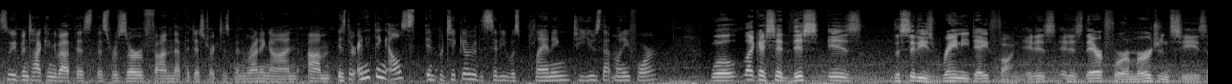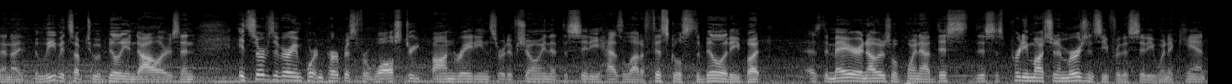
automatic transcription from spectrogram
So we've been talking about this this reserve fund that the district has been running on. Um, is there anything else in particular the city was planning to use that money for? Well, like I said, this is the city's rainy day fund. It is it is there for emergencies, and I believe it's up to a billion dollars. And it serves a very important purpose for Wall Street bond rating, sort of showing that the city has a lot of fiscal stability. But as the mayor and others will point out, this this is pretty much an emergency for the city when it can't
